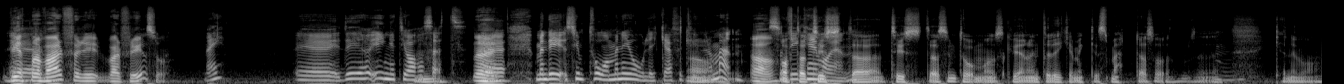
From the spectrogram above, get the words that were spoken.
Vet Eh, man varför det, varför det är så? Nej. Eh, det är inget jag har Mm. sett. Nej. Eh, men det, symptomen är ju olika för kvinnor Ja. och män. Ja. Så det Ofta kan ju vara en. tysta, tysta symptom hos kvinnor, inte lika mycket smärta. Så, så Mm. Kan det, vara.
